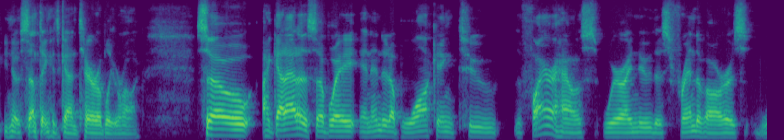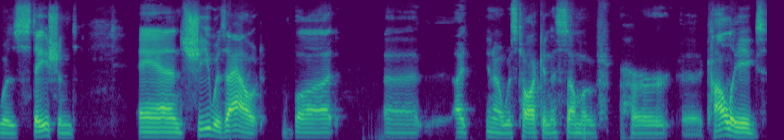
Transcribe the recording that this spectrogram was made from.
you know something has gone terribly wrong. So I got out of the subway and ended up walking to the firehouse where I knew this friend of ours was stationed, and she was out, but uh, I, you know, was talking to some of her uh, colleagues,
